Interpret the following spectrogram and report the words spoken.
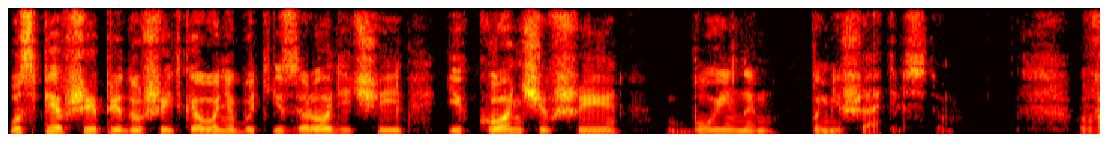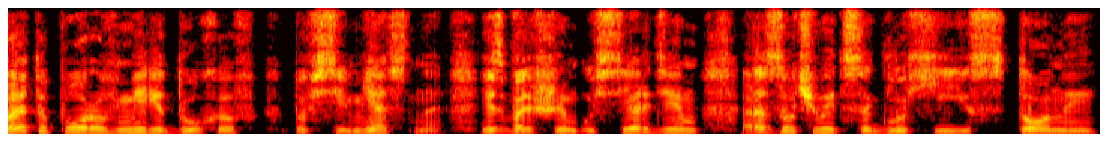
успевшие придушить кого-нибудь из родичей и кончившие буйным помешательством. В эту пору в мире духов повсеместно и с большим усердием разучиваются глухие стоны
